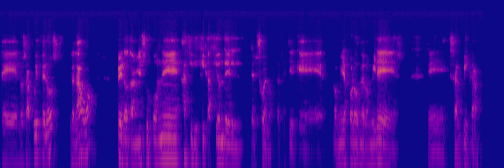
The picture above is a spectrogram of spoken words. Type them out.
de los acuíferos, del agua, pero también supone acidificación del, suelo. Es decir, que lo mires por donde lo mires, eh, salpica.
